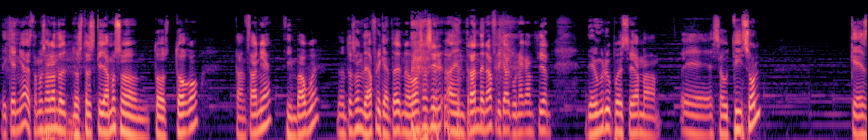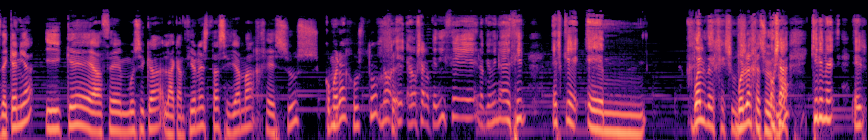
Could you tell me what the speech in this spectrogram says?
de Kenia. Estamos hablando, los tres que llamamos son todos Togo, Tanzania, Zimbabue. Entonces son de África. Entonces nos vamos a ir entrando en África con una canción de un grupo que se llama eh, Sauti Sol, que es de Kenia y que hace música. La canción esta se llama Jesús. ¿Cómo era? Justo. No, Je- eh, o sea, lo que dice, lo que viene a decir es que em, vuelve Jesús. Vuelve Jesús. o sea, quiere es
